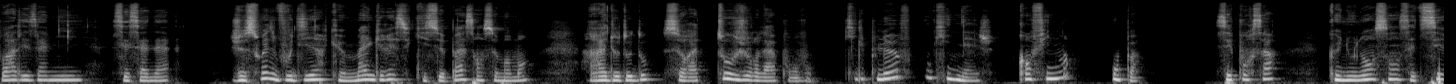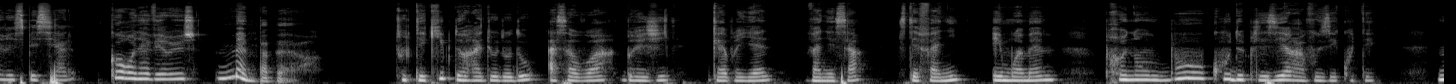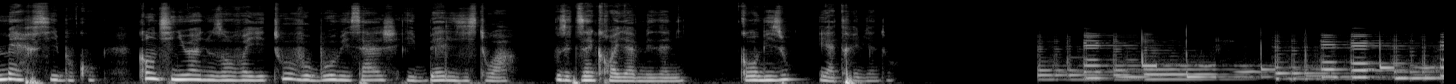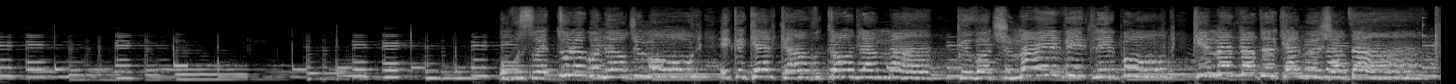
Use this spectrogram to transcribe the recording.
Bonsoir les amis, c'est Sana. Je souhaite vous dire que malgré ce qui se passe en ce moment, Radio Dodo sera toujours là pour vous, qu'il pleuve ou qu'il neige, confinement ou pas. C'est pour ça que nous lançons cette série spéciale Coronavirus, même pas peur. Toute l'équipe de Radio Dodo, à savoir Brigitte, Gabrielle, Vanessa, Stéphanie et moi-même, prenons beaucoup de plaisir à vous écouter. Merci beaucoup. Continuez à nous envoyer tous vos beaux messages et belles histoires. Vous êtes incroyables, mes amis. Gros bisous et à très bientôt. On vous souhaite tout le bonheur du monde et que quelqu'un vous tende la main. Que votre chemin évite les bombes, qu'il mène vers de calmes jardins.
